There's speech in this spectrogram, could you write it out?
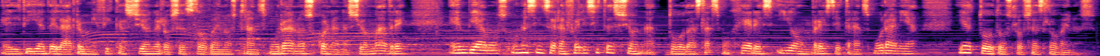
el día de la reunificación de los eslovenos transmuranos con la nación madre, enviamos una sincera felicitación a todas las mujeres y hombres de Transmurania y a todos los eslovenos.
